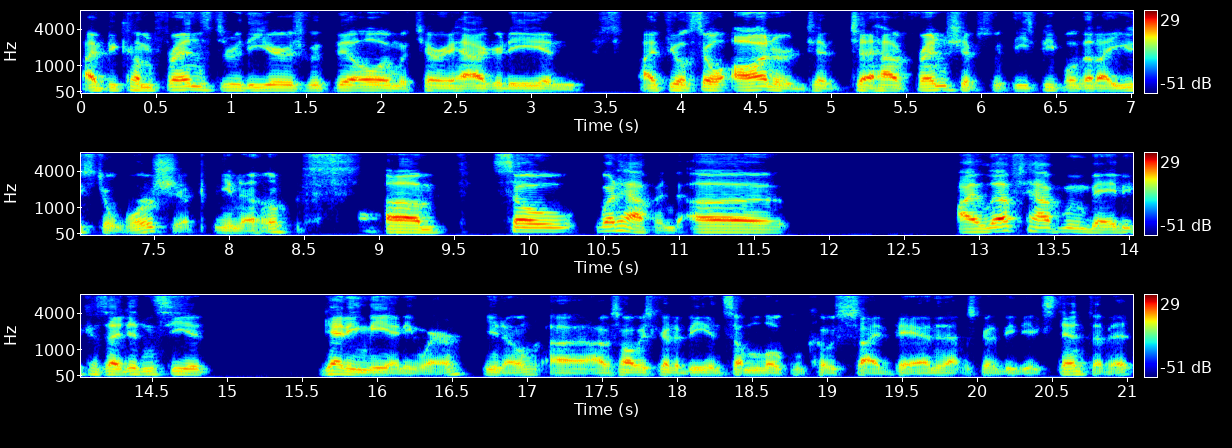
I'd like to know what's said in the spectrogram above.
I've become friends through the years with Bill and with Terry Haggerty, and I feel so honored to to have friendships with these people that I used to worship. You know, um, so what happened? Uh, I left Half Moon Bay because I didn't see it getting me anywhere. You know, uh, I was always going to be in some local coast side band, and that was going to be the extent of it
